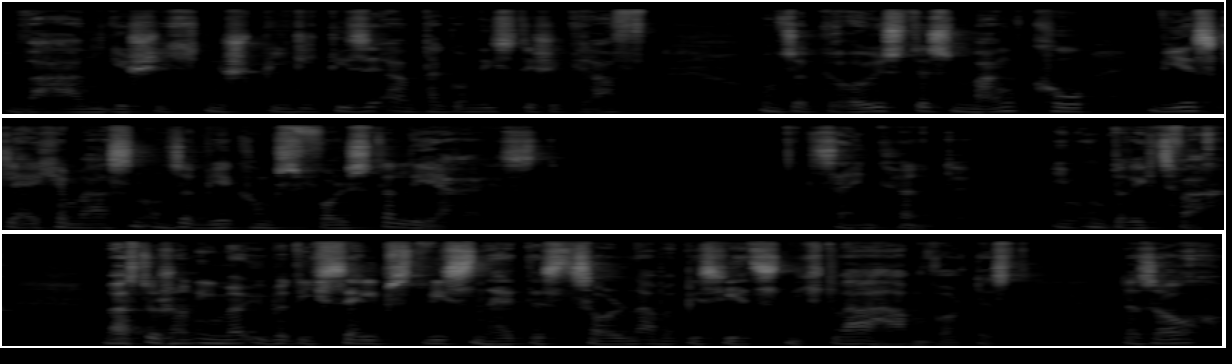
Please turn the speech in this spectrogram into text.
wahren Geschichten spiegelt diese antagonistische Kraft unser größtes Manko, wie es gleichermaßen unser wirkungsvollster Lehrer ist. Sein könnte im Unterrichtsfach, was du schon immer über dich selbst wissen hättest sollen, aber bis jetzt nicht wahrhaben wolltest, das auch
